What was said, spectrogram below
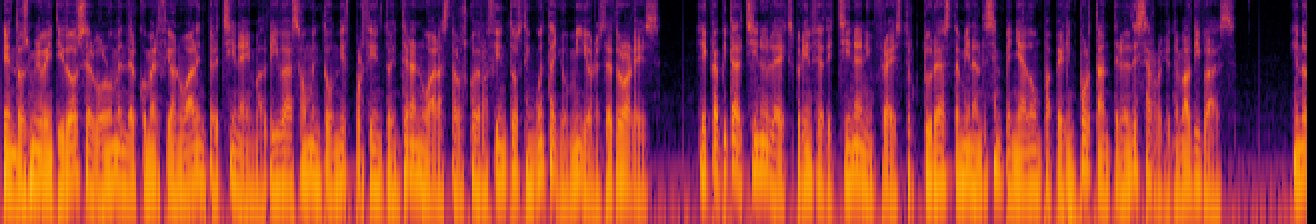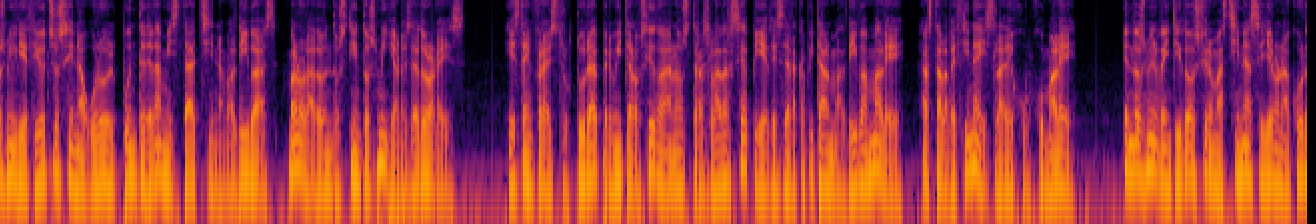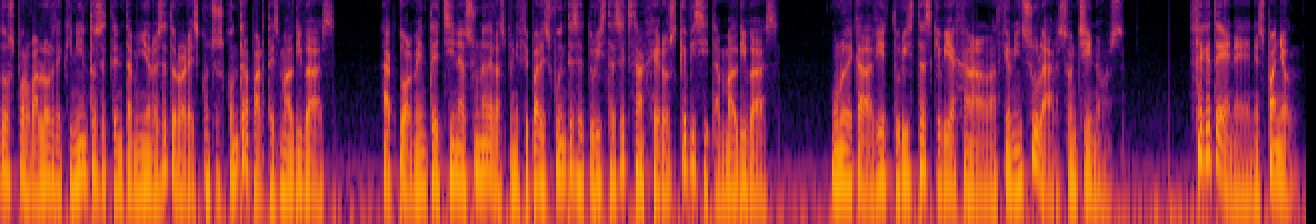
En 2022, el volumen del comercio anual entre China y Maldivas aumentó un 10% interanual hasta los 451 millones de dólares. El capital chino y la experiencia de China en infraestructuras también han desempeñado un papel importante en el desarrollo de Maldivas. En 2018 se inauguró el puente de la amistad China-Maldivas, valorado en 200 millones de dólares. Esta infraestructura permite a los ciudadanos trasladarse a pie desde la capital maldiva Malé hasta la vecina isla de Malé. En 2022, firmas chinas sellaron acuerdos por valor de 570 millones de dólares con sus contrapartes maldivas. Actualmente, China es una de las principales fuentes de turistas extranjeros que visitan Maldivas. Uno de cada diez turistas que viajan a la nación insular son chinos. CGTN en español.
